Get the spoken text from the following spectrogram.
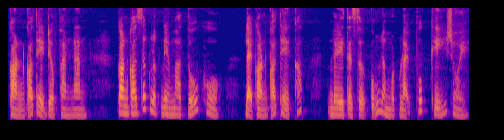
Còn có thể được phàn nàn, còn có sức lực để mà tố khổ, lại còn có thể khóc, đây thật sự cũng là một loại phúc khí rồi.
